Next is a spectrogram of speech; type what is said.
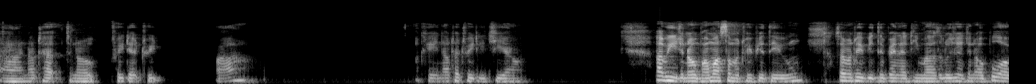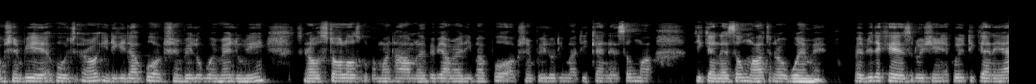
အာနောက်ထပ်ကျွန်တော်တို့ trade trade ပါ okay နောက်ထပ် trade ကြည့်အောင်အဲ့ပြီးကျွန်တော်ဘာမှ sum trade ဖြစ်သေးဘူး sum trade ဖြစ်တဲ့ပြန်နဲ့ဒီမှာဆိုလို့ရှိရင်ကျွန်တော် put option ပေးရအခုကျွန်တော် indicator put option ပေးလို့ဝင်မဲ့လူတွေကျွန်တော် stop loss ကိုပုံမှန်ထားမှလည်းပြပြမယ်ဒီမှာ put option ပေးလို့ဒီမှာဒီ can နဲ့ဆုံးမှာဒီ can နဲ့ဆုံးမှာကျွန်တော်ဝင်မယ်ဝယ်ပြတဲ့ခဲ့ဆိုလို့ရှိရင်အခုဒီ can တွေက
